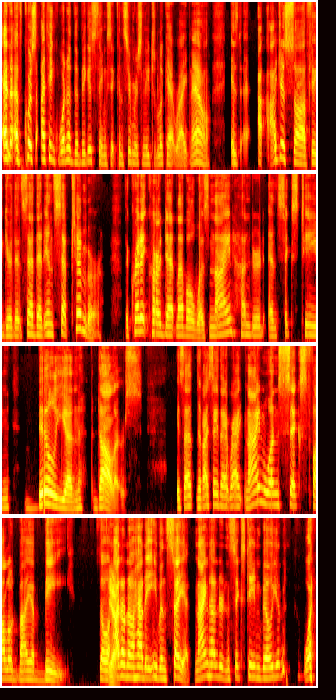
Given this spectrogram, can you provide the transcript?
And of course, I think one of the biggest things that consumers need to look at right now is I, I just saw a figure that said that in September, the credit card debt level was $916 billion. Is that, did I say that right? 916 followed by a B. So yeah. I don't know how to even say it. 916 billion. What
